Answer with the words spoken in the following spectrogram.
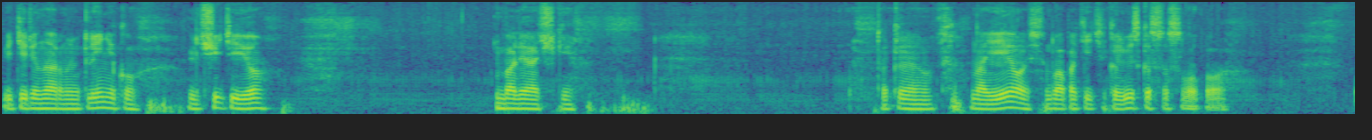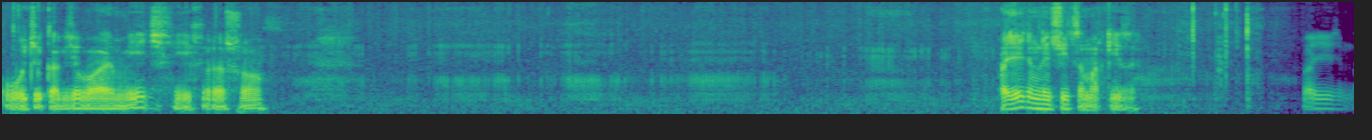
ветеринарную клинику лечить ее болячки. Такая вот наелась, два пакетика вискоса слопала. Ути как зеваем, медь, и хорошо. Поедем лечиться, маркизы. Поедем.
